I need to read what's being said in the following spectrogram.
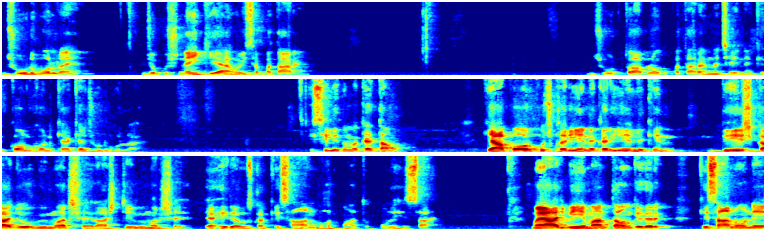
झूठ बोल रहे हैं, जो कुछ नहीं किया है वही सब बता रहे हैं। झूठ तो आप लोगों को पता रहना चाहिए ना कि कौन कौन क्या क्या झूठ बोल रहा है। इसीलिए तो मैं कहता हूँ कि आप और कुछ करिए ना करिए, लेकिन देश का जो विमर्श है, राष्ट्रीय विमर्श है, ज़ाहिर है उसका किसान बहुत महत्वपूर्ण हिस्सा है। मैं आज भी ये मानता हूँ कि अगर किसानों ने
